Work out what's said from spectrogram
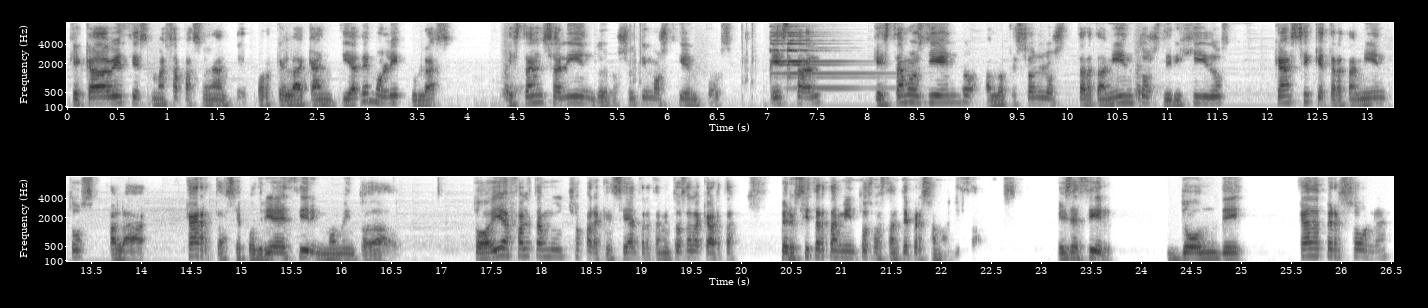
que cada vez es más apasionante porque la cantidad de moléculas que están saliendo en los últimos tiempos es tal que estamos yendo a lo que son los tratamientos dirigidos, casi que tratamientos a la carta, se podría decir en un momento dado. Todavía falta mucho para que sean tratamientos a la carta, pero sí tratamientos bastante personalizados. Es decir, donde cada persona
